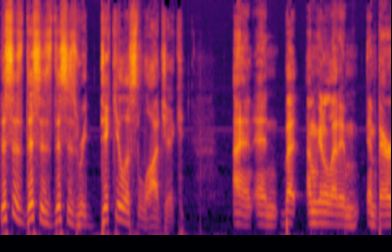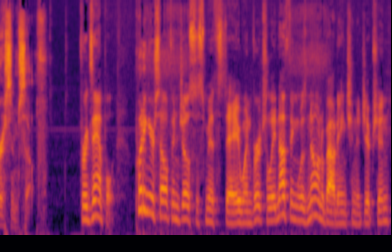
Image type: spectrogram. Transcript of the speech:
This is this is this is ridiculous logic, and and but I'm going to let him embarrass himself. For example, putting yourself in Joseph Smith's day when virtually nothing was known about ancient Egyptian,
